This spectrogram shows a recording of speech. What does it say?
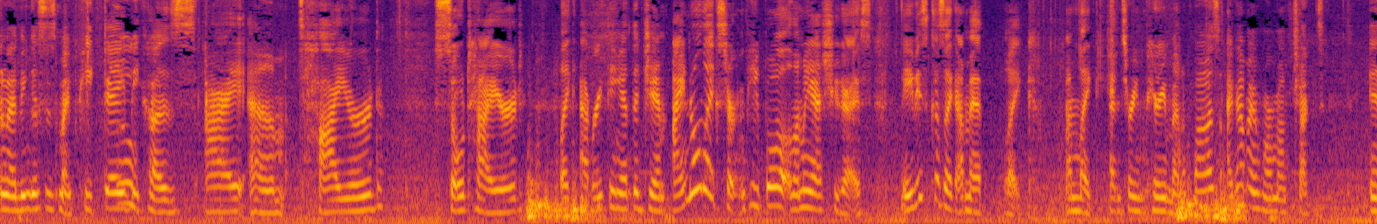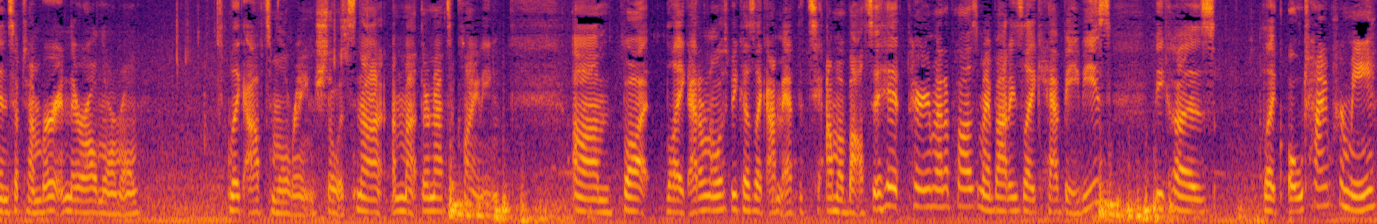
And I think this is my peak day Ooh. because I am tired, so tired. Like everything at the gym. I know like certain people, let me ask you guys, maybe it's because like I'm at like, I'm like entering perimenopause. I got my hormones checked in September and they're all normal like optimal range so it's not i'm not they're not declining um but like i don't know it's because like i'm at the t- i'm about to hit perimenopause. My body's like have babies because like o time for me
